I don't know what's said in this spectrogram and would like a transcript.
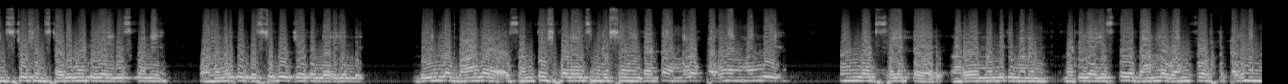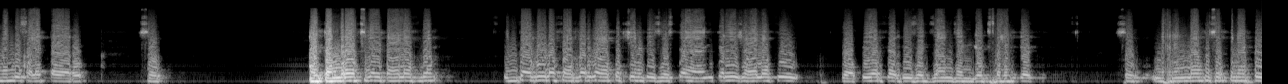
institution study material తీసుకొని వాళ్ళందరికీ డిస్ట్రిబ్యూట్ చేయడం జరిగింది. దీనిలో బాగా సంతోషపడాల్సిన విషయం ఏంటంటే అందులో పదిహేను మంది హోమ్ గార్డ్స్ సెలెక్ట్ అయ్యారు. అరవై మందికి మనం మెటీరియల్ ఇస్తే దానిలో వన్ ఫోర్త్ పదిహేను మంది సెలెక్ట్ అయ్యారు. So I congratulate all of them ఇంకా కూడా ఫర్దర్గా ఆపర్చునిటీస్ వస్తే I encourage all of you to appear for these exams and get selected so నేను ఇందాక చెప్పినట్టు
